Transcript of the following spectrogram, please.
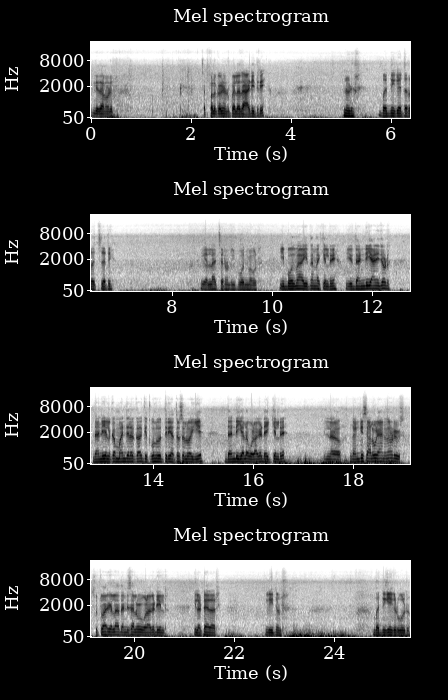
ಇಲ್ಲಿದ ನೋಡಿ ಚಪ್ಪಲ್ ಕಡೆ ರೂಪಾಯಿ ಎಲ್ಲ ಆಡಿತ್ರಿ ನೋಡಿ ಬದ್ನಿಕಾಯಿ ತರು ಹಚ್ಚಿದಾರೆ ರೀ. ಎಲ್ಲ ಹಚ್ಚಾರ ನೋಡ್ರಿ ಬೋದ್ಮೆ ನೋಡ್ರಿ ಈ ಬೋದ್ಮೆ ಇದನ್ನ ಹಾಕಿಲ್ರಿ. ಈ ದಂಡಿಗೆ ಏನಿದೆ ನೋಡ್ರಿ ದಂಡಿ ಇಲ್ಕ ಮಂದಿ ಇಲ್ಕ ಕಿತ್ಕೊಂಡು ಹೋಗ್ತೀರಿ ಅದ್ರ ಸಲುವಾಗಿ ದಂಡಿಗೆಲ್ಲ ಒಳಗಡೆ ಹಾಕಿಲ್ರಿ. ಇಲ್ಲ ದಂಡಿ ಸಾಲುಗಳು ಏನಿದೆ ನೋಡ್ರಿ, ಸುತ್ತುವಾರಿಗೆಲ್ಲ ದಂಡಿ ಸಾಲುಗಳು ಒಳಗಡೆ ಇಲ್ರಿ. ಇಲ್ಲಿ ಅಟ್ಟೆ ಅದಾವ್ರಿ. ಇಲ್ಲಿ ಇದು ನೋಡ್ರಿ. ಬದ್ನಿಕಾಯಿ ಗಿಡಗಳ್ರಿ.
